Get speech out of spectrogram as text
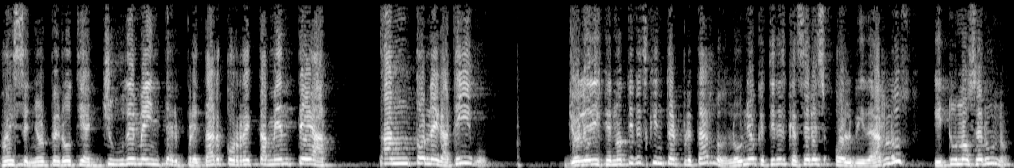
ay señor Perotti, ayúdeme a interpretar correctamente a tanto negativo. Yo le dije, no tienes que interpretarlos, lo único que tienes que hacer es olvidarlos y tú no ser uno.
